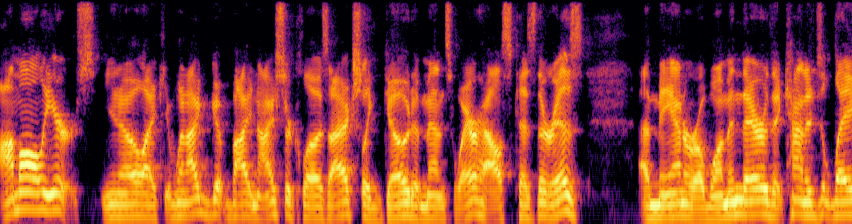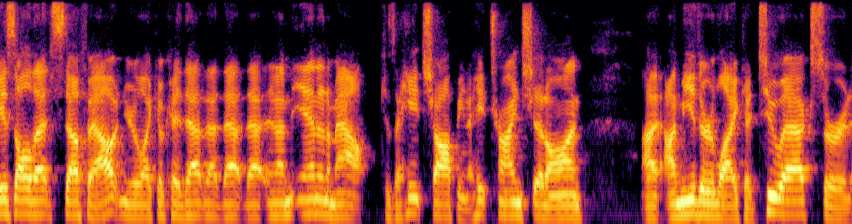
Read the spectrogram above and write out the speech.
I'm all ears. You know, like when I buy nicer clothes, I actually go to Men's Wearhouse because there is a man or a woman there that kind of lays all that stuff out, and you're like, okay, that that that that, and I'm in and I'm out because I hate shopping. I hate trying shit on. I, am either like a 2x or an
